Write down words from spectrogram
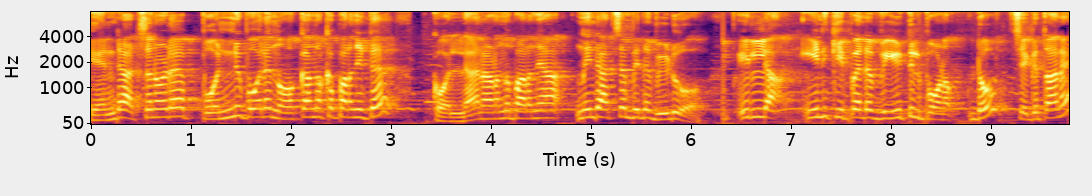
എന്റെ അച്ഛനോട് പൊന്നു പോലെ നോക്കാന്നൊക്കെ പറഞ്ഞിട്ട് കൊല്ലാനാണെന്ന് പറഞ്ഞ നിന്റെ അച്ഛൻ പിന്നെ വിടുവോ? ഇല്ല എനിക്കിപ്പോൾ എന്റെ വീട്ടിൽ പോകണം ഡോ ചെകുത്താനെ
